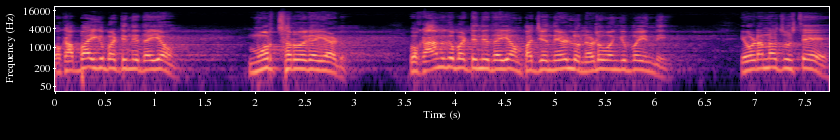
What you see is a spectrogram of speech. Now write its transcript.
ఒక అబ్బాయికి పట్టింది దయ్యం మూర్ఛరువుగా అయ్యాడు. ఒక ఆమెకు పట్టింది దయ్యం పద్దెనిమిది ఏళ్ళు నడువు వంగిపోయింది. ఎవడన్నా చూస్తే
